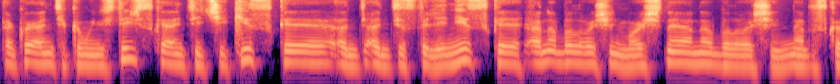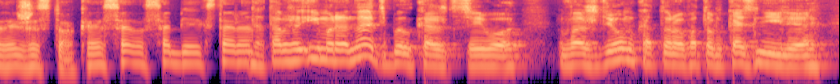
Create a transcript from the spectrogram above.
такое антикоммунистическое, античекистское, анти антисталинистское. Оно было очень мощное, оно было очень, надо сказать, жестокое с, с обеих сторон. Да, там же Имре Надь был, кажется, его вождем, которого потом казнили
